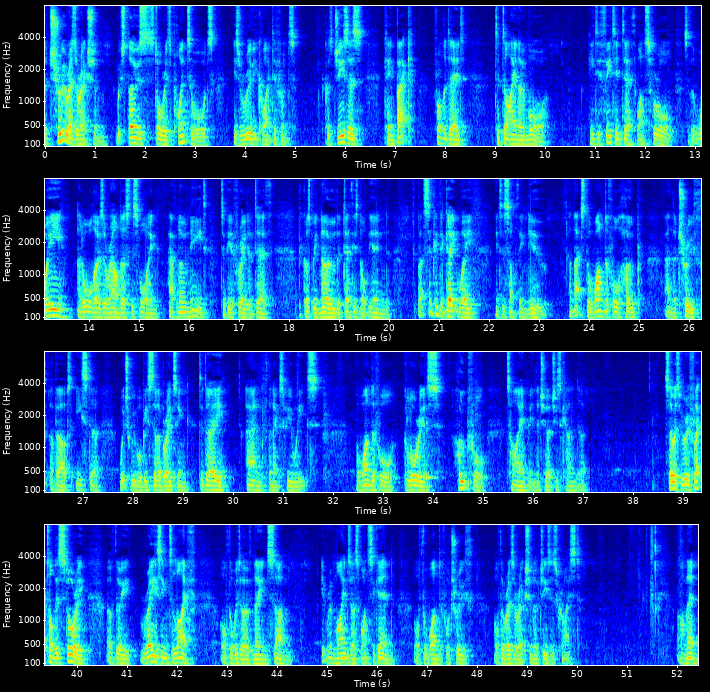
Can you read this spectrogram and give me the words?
The true resurrection, which those stories point towards, is really quite different because Jesus came back from the dead to die no more. He defeated death once for all so that we and all those around us this morning have no need to be afraid of death because we know that death is not the end but simply the gateway into something new. And that's the wonderful hope and the truth about Easter which we will be celebrating today and for the next few weeks. A wonderful, glorious, hopeful time in the church's calendar. So as we reflect on this story of the raising to life of the widow of Nain's son, it reminds us once again of the wonderful truth of the resurrection of Jesus Christ. Amen.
